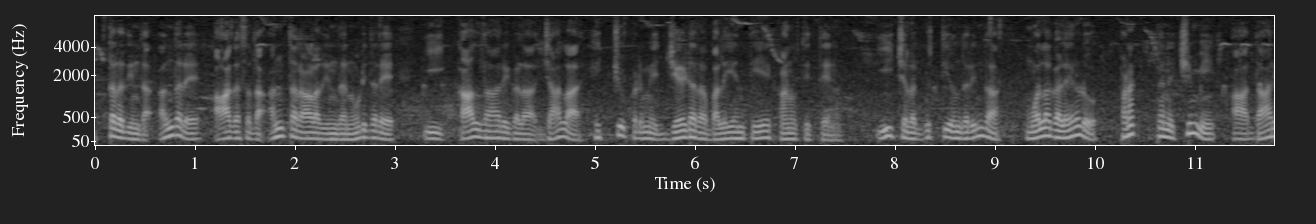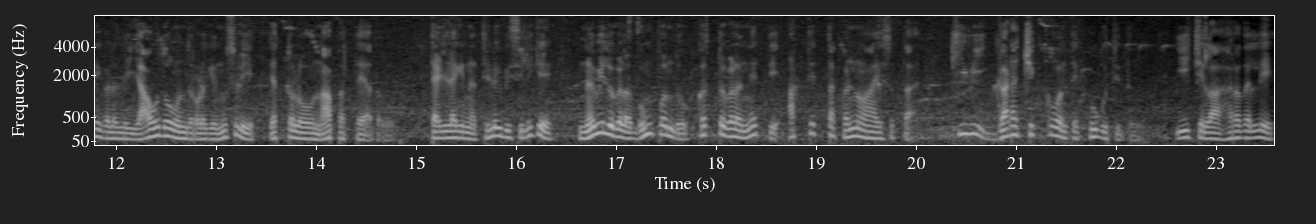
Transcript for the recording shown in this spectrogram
ಎತ್ತರದಿಂದ, ಅಂದರೆ ಆಗಸದ ಅಂತರಾಳದಿಂದ ನೋಡಿದರೆ ಈ ಕಾಲ್ದಾರಿಗಳ ಜಾಲ ಹೆಚ್ಚು ಕಡಿಮೆ ಜೇಡರ ಬಲೆಯಂತೆಯೇ ಕಾಣುತ್ತಿತ್ತೇನು. ಈಚಲ ಗುತ್ತಿಯೊಂದರಿಂದ ಮೊಲಗಳೆರಡು ಪಣಕ್ಕನೆ ಚಿಮ್ಮಿ ಆ ದಾರಿಗಳಲ್ಲಿ ಯಾವುದೋ ಒಂದರೊಳಗೆ ನುಸುಳಿ ಎತ್ತಲೋ ನಾಪತ್ತೆಯಾದವು ತೆಳ್ಳಗಿನ ತಿಳಿಬಿಸಿಲಿಗೆ ನವಿಲುಗಳ ಗುಂಪೊಂದು ಕತ್ತುಗಳನ್ನೆತ್ತಿ ಅತ್ತಿತ್ತ ಕಣ್ಣು ಹಾಯಿಸುತ್ತಾ ಕಿವಿ ಗಡಚಿಕ್ಕುವಂತೆ ಕೂಗುತ್ತಿದ್ದವು ಈಚಿಲ ಹರದಲ್ಲಿ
